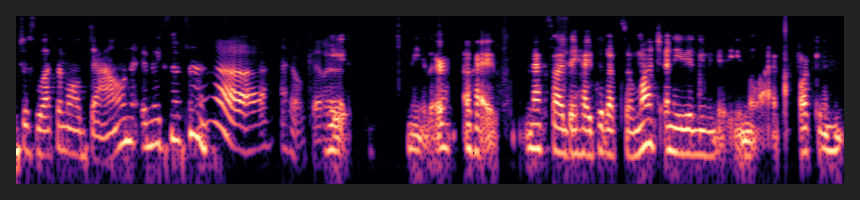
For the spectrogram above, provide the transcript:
just let them all down. It makes no sense. Yeah, I don't get it. Me either. Okay, next slide. They hyped it up so much, and he didn't even get eaten alive. Fucking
